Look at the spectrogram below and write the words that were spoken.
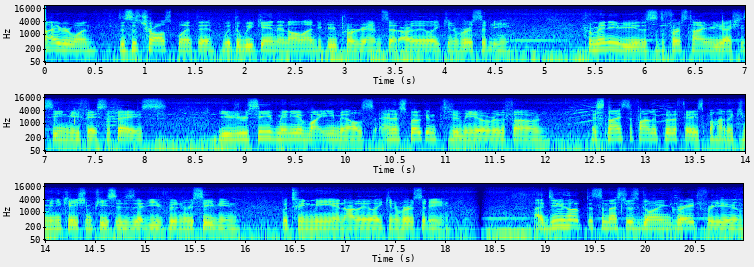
Hi everyone, this is Charles Puente with the weekend and online degree programs at Our Lady of the Lake University. For many of you, this is the first time you've actually seen me face to face. You've received many of my emails and have spoken to me over the phone. It's nice to finally put a face behind the communication pieces that you've been receiving between me and Our Lady of the Lake University. I do hope the semester is going great for you,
